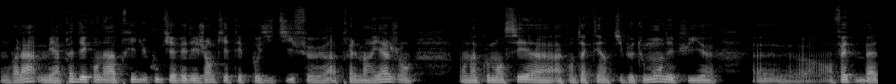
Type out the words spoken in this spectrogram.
donc voilà. Mais après, dès qu'on a appris du coup qu'il y avait des gens qui étaient positifs euh, après le mariage, on, on a commencé à, à contacter un petit peu tout le monde et puis euh, en fait, bah,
